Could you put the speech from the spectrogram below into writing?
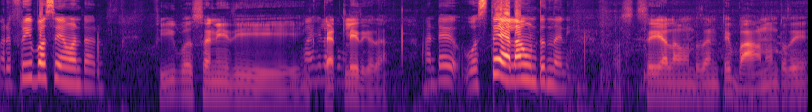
మరి ఫ్రీ బస్ ఏమంటారు? ఫ్రీ బస్ అనేది పెట్టలేదు కదా. అంటే వస్తే ఎలా ఉంటుందని? వస్తే ఎలా ఉంటుందంటే బాగానే ఉంటుంది.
